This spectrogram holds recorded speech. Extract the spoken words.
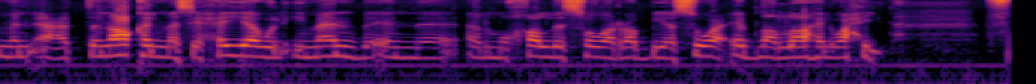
من اعتناق المسيحية والإيمان بأن المخلص هو الرب يسوع ابن الله الوحيد. ف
